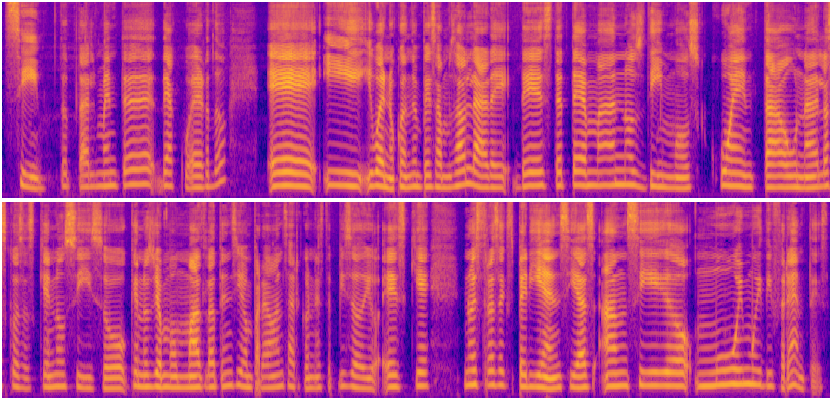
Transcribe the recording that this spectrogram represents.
Sí, totalmente de, acuerdo. Eh, y, bueno, cuando empezamos a hablar de, este tema, nos dimos cuenta, una de las cosas que nos hizo, que nos llamó más la atención para avanzar con este episodio, es que nuestras experiencias han sido muy, muy diferentes.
